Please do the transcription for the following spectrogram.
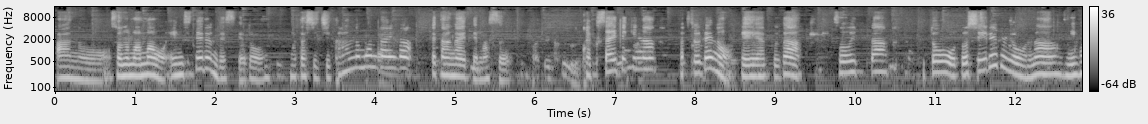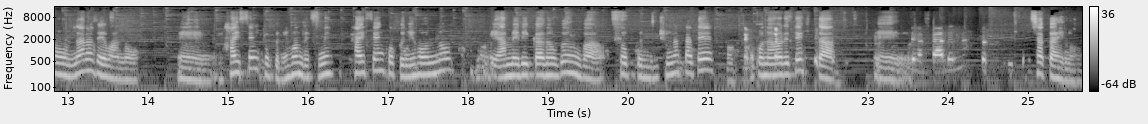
あの、そのままを演じてるんですけど、私、時間の問題だって考えてます。国際的な場所での契約が、そういった人を陥れるような日本ならではの、えー、敗戦国日本ですね。敗戦国日本の、えー、アメリカの軍がトップに行く中で行われてきた、えー、社会の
